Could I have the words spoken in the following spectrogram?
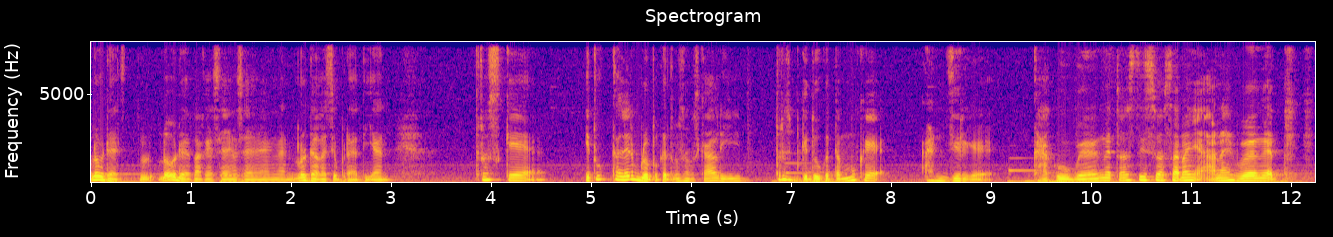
Lo udah lo udah pakai sayang-sayangan. Lo udah kasih perhatian. Terus kayak itu kalian belum ketemu sama sekali. Terus begitu ketemu kayak anjir kayak kaku banget. Pasti suasananya aneh banget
